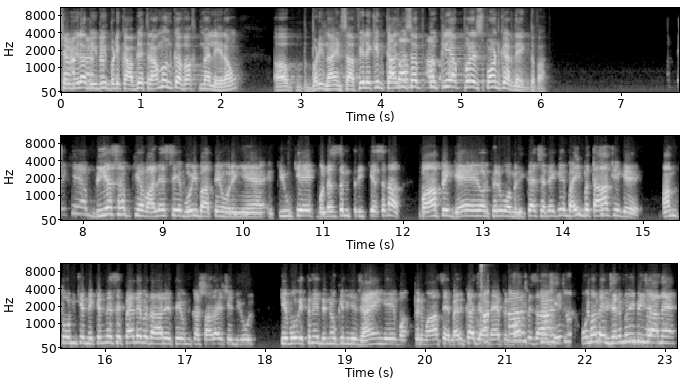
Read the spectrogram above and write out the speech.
शर्मिला बीबी बड़ी काबिल एहतराम उनका वक्त मैं ले रहा हूँ। बड़ी ना इंसाफी लेकिन काजमी साहब क्विकली आप पूरा रिस्पॉन्ड कर दें एक दफ़ा। देखिए अब बिया साहब के हवाले से वही बातें हो रही हैं क्योंकि एक मुनजम तरीके से ना वहाँ पे गए और फिर वो अमेरिका चले गए। भाई बता के गए। हम तो उनके निकलने से पहले बता रहे थे उनका सारा शेड्यूल कि वो इतने दिनों के लिए जाएँगे फिर वहाँ से अमेरिका जाना है फिर वापस आके उन्होंने जर्मनी भी जाना है।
